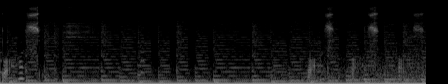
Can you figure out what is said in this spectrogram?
bossy. Bossy, bossy, bossy.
